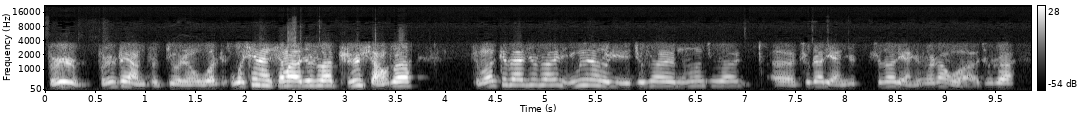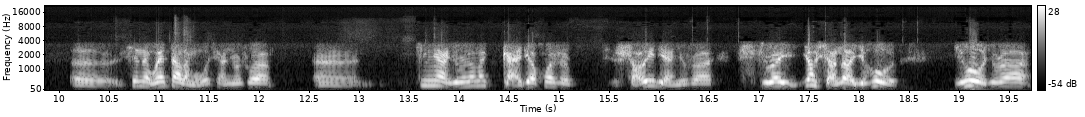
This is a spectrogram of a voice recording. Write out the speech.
不是，不是这样子丢人。我我现在想法就是说，只是想说，怎么跟他就是说，因为那个语，就是说能不能就是说，呃，指导点就指导点，就是说让我就是说，呃，现在我也大了嘛，我想就是说。嗯，尽量就是让他改掉，或者是少一点，就是说，就说要想到以后，以后就是说，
